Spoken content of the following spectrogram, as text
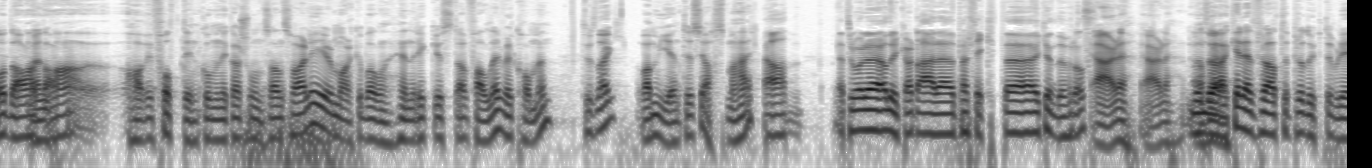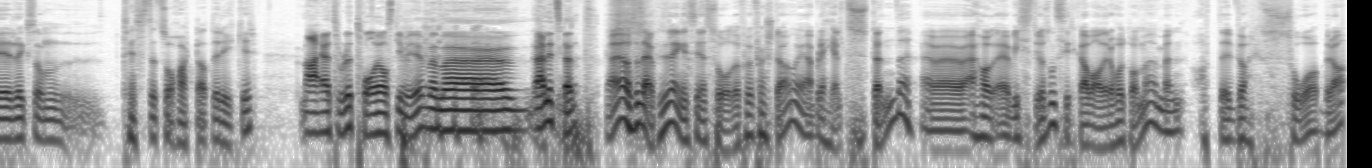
Og da, Men- da har vi fått inn kommunikasjonsansvarlig i Remarkable. Henrik Gustav Faller, velkommen. Tusen takk. Det var mye entusiasme her. Ja, jeg tror eh, Odd Rikard er perfekte perfekt eh, kunde for oss. Jeg er det. jeg er det. Men Altså, du er ikke redd for at produktet blir liksom testet så hardt at det ryker? Nei, jeg tror det tåler ganske mye, men uh, jeg er litt spent. Ja, ja, altså Det er jo ikke så lenge siden jeg så det for første gang, og jeg ble helt stønn. Jeg, jeg, jeg visste jo sånn cirka hva dere holdt på med, men at det var så bra,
